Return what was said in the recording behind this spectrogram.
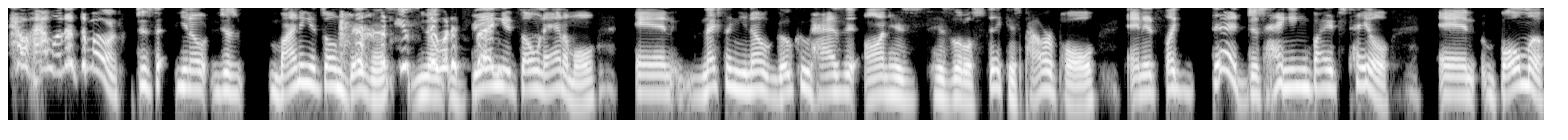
How howling at the moon. just you know, just minding its own business, you know, its being thing. its own animal. And next thing you know, Goku has it on his his little stick, his power pole, and it's like dead, just hanging by its tail. And Bulma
